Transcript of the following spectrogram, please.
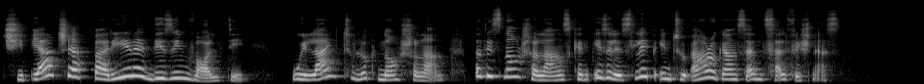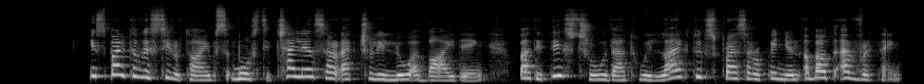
Ci piace apparire disinvolti. We like to look nonchalant, but this nonchalance can easily slip into arrogance and selfishness. In spite of the stereotypes, most Italians are actually law abiding, but it is true that we like to express our opinion about everything.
